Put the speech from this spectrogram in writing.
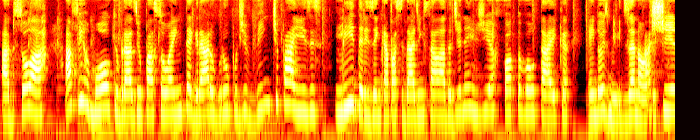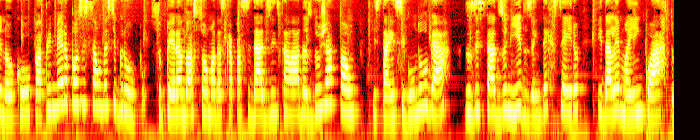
Absolar, afirmou que o Brasil passou a integrar o grupo de 20 países líderes em capacidade instalada de energia fotovoltaica em 2019. A China ocupa a primeira posição desse grupo, superando a soma das capacidades instaladas do Japão, que está em segundo lugar, dos Estados Unidos em terceiro e da Alemanha em quarto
